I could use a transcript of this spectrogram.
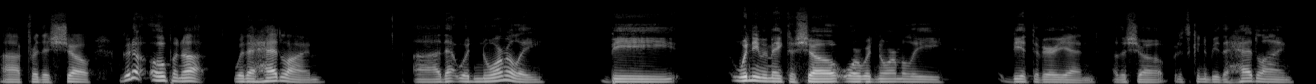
uh, for this show. I'm going to open up with a headline uh, that would normally be wouldn't even make the show or would normally be at the very end of the show, but it's going to be the headline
